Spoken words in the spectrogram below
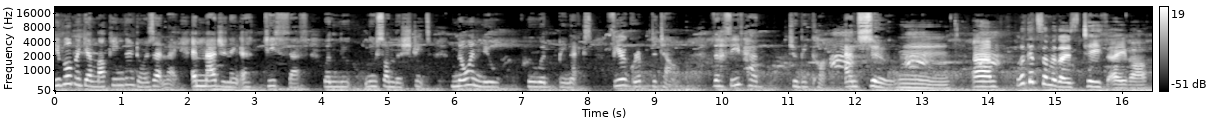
People began locking their doors at night, imagining a theft would lo- loose on the streets. No one knew who would be next. Fear gripped the town. The thief had to be caught, and soon. Mm. Um, look at some of those teeth, Ava.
